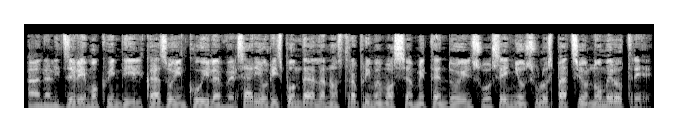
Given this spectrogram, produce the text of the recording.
Analizzeremo quindi il caso in cui l'avversario risponda alla nostra prima mossa mettendo il suo segno sullo spazio numero 3.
